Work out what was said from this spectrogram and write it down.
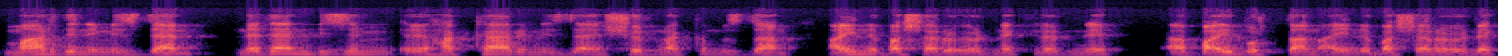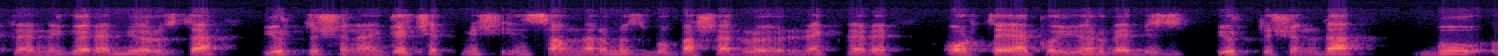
Mardin'imizden, neden bizim e, Hakkari'mizden, Şırnak'ımızdan aynı başarı örneklerini, Bayburt'tan aynı başarı örneklerini göremiyoruz da yurt dışına göç etmiş insanlarımız bu başarılı örnekleri ortaya koyuyor ve biz yurt dışında bu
